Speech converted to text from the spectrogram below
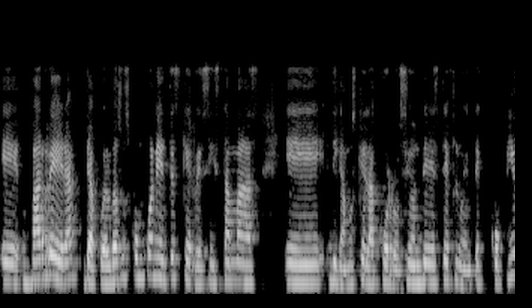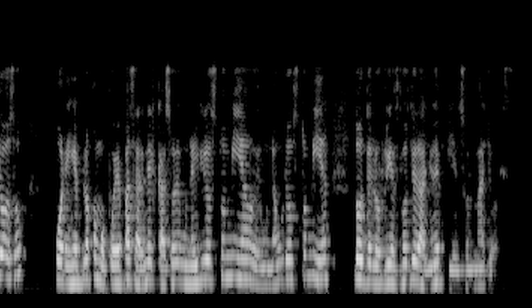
eh, barrera, de acuerdo a sus componentes, que resista más, eh, digamos que la corrosión de este efluente copioso, por ejemplo, como puede pasar en el caso de una iliostomía o de una urostomía, donde los riesgos de daño de piel son mayores.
